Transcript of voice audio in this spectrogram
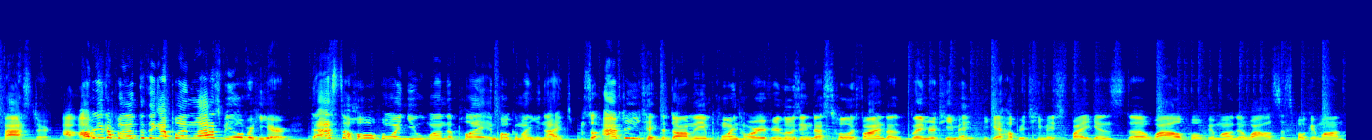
faster. I am just gonna put up the thing I put in last video over here. That's the whole point you want to play in Pokemon Unite. So after you take the dominating point, or if you're losing, that's totally fine, Don't blame your teammate. You can help your teammates fight against the wild Pokemon, the wild assist Pokemon.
